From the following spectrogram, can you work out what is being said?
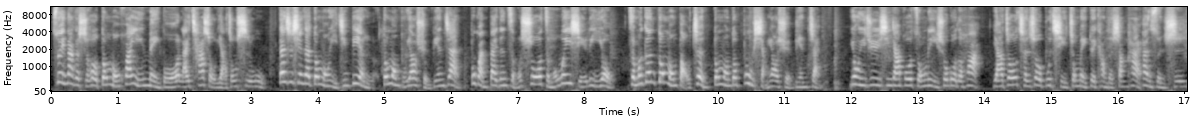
所以那个时候东盟欢迎美国来插手亚洲事务。但是现在东盟已经变了，东盟不要选边站，不管拜登怎么说、怎么威胁、利诱、怎么跟东盟保证，东盟都不想要选边站。用一句新加坡总理说过的话：“亚洲承受不起中美对抗的伤害和损失。”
